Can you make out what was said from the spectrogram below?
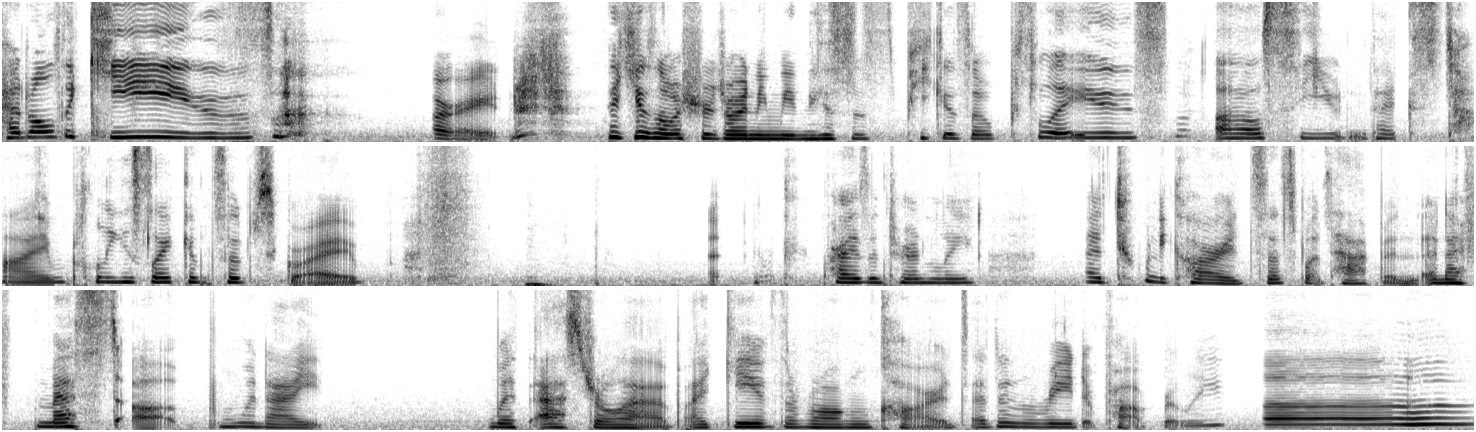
Had all the keys. Alright. Thank you so much for joining me. This is Pikazo Plays. I'll see you next time. Please like and subscribe. Uh, cries internally. I had too many cards. That's what's happened. And I messed up when I... With Astrolabe. I gave the wrong cards. I didn't read it properly. Uh...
